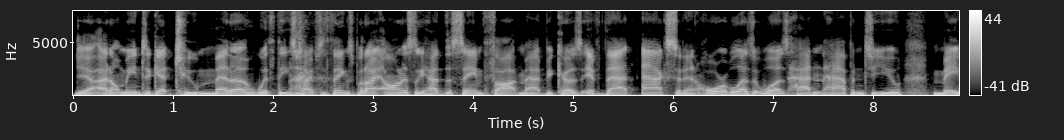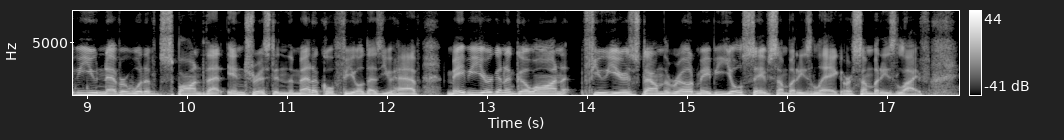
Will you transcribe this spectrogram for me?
Yeah, I don't mean to get too meta with these types of things, but I honestly had the same thought, Matt, because if that accident, horrible as it was, hadn't happened to you, maybe you never would have spawned that interest in the medical field as you have. Maybe you're going to go on a few years down the road, maybe you'll save somebody's leg or somebody's life.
